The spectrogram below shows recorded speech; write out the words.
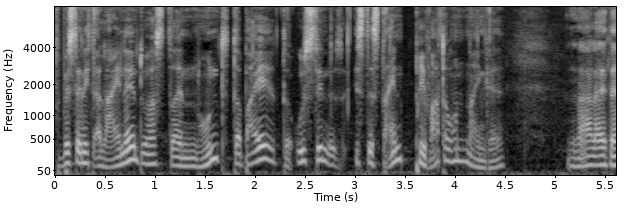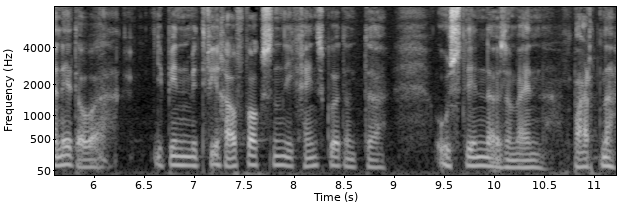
Du bist ja nicht alleine, du hast einen Hund dabei, der Ustin. Ist das dein privater Hund? Nein, gell? Nein, leider nicht, aber ich bin mit Viech aufgewachsen, ich kenne es gut und der Ustin, also mein Partner,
